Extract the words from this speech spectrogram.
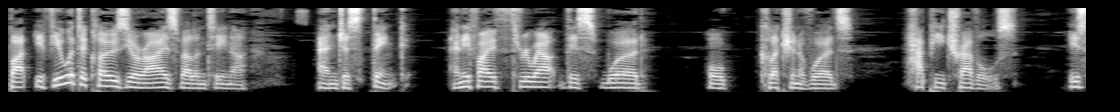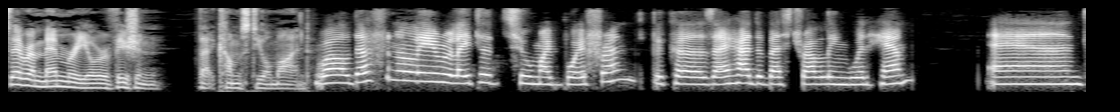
But if you were to close your eyes, Valentina, and just think, and if I threw out this word or collection of words, happy travels, is there a memory or a vision that comes to your mind? Well, definitely related to my boyfriend because I had the best traveling with him. And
